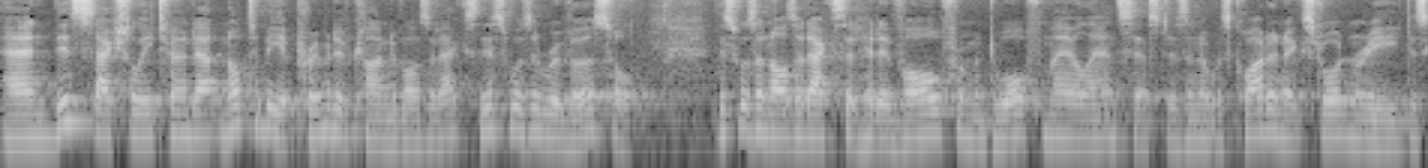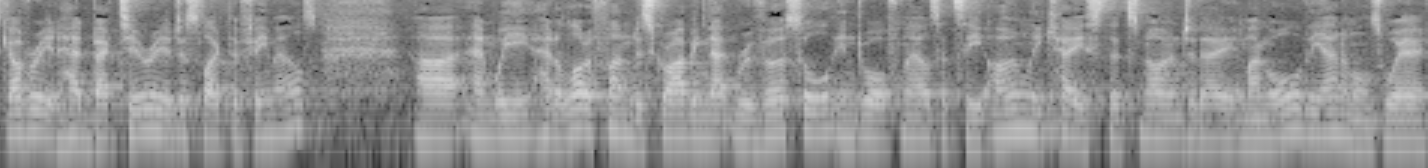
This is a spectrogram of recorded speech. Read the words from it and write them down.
And this actually turned out not to be a primitive kind of Osedax, this was a reversal. This was an Osedax that had evolved from a dwarf male ancestors, and it was quite an extraordinary discovery. It had bacteria just like the females, uh, and we had a lot of fun describing that reversal in dwarf males. It's the only case that's known today among all of the animals where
